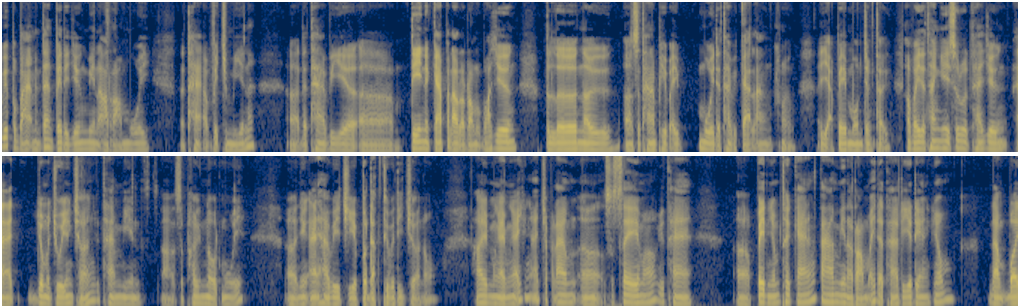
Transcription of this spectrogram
វាពិបាកមែនតើពេលដែលយើងមានអារម្មណ៍មួយថាអវិជ្ជមានណាដែលថាវាទាញនៅការផ្ដោតអារម្មណ៍របស់យើង ទៅលើនៅស្ថានភាពអី មួយដែលថាវាកើតឡើងក្នុងរយៈពេលមុនចឹងទៅអ្វីដែលថាងាយស្រួលថាយើងអាចយកមកជួយយើងច្រើនគឺថាមានសភៅ note មួយយើងអាចហៅវាជា productivity journal ហើយមួយថ្ងៃមួយថ្ងៃយើងអាចចាប់ផ្ដើមសរសេរមកគឺថាពេលខ្ញុំធ្វើការហ្នឹងតើមានអារម្មណ៍អីដែលថារៀបរៀងខ្ញុំដើម្បី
